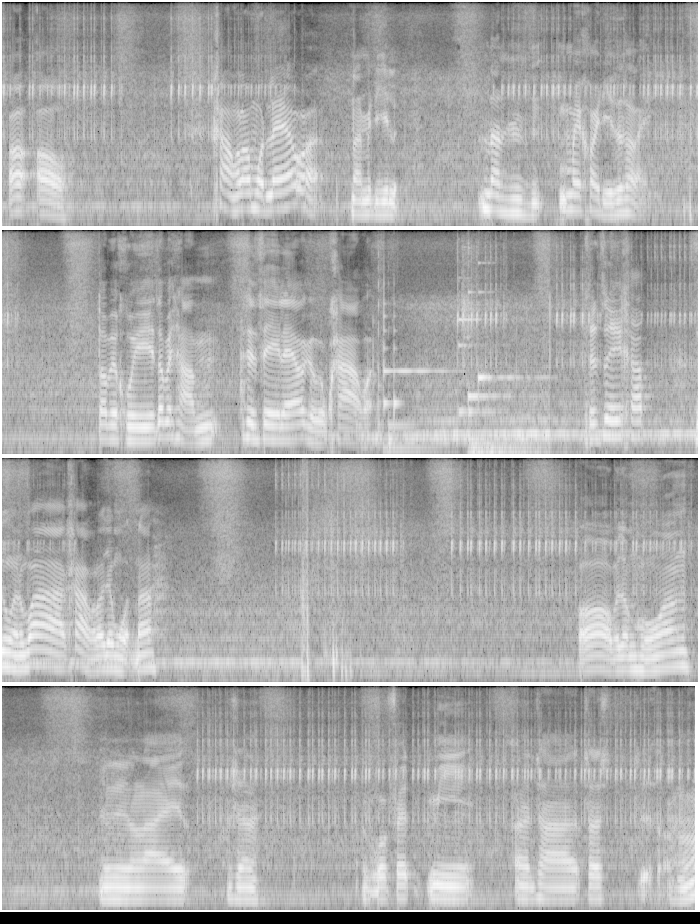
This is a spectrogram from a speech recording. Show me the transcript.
โอ้โอ้ข่าวของเราหมดแล้วอะ นั่นไม่ดีเลย นั่นไม่ค่อยดีเท่าไหร่ ต้องไปคุย ต้องไปถามเซนเซแล้วเกี่ยวกับข้าวอะ เซนเซครับ ดูเหมือนว่าข้าวของเราจะหมดนะ อ๋อไม่ต้องห่วงนี่อะไรใช่โกเฟสมีอ่อทาทาฮะ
